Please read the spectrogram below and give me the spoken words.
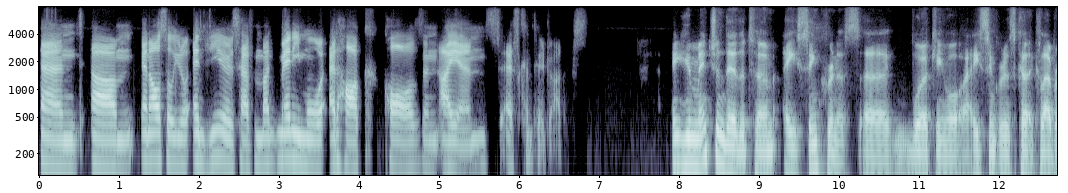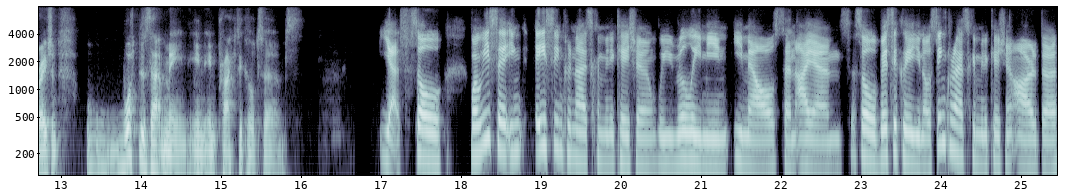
And, um, and also, you know, engineers have many more ad hoc calls and IMs as compared to others. You mentioned there the term asynchronous uh, working or asynchronous co- collaboration. What does that mean in, in practical terms? Yes. So when we say asynchronous communication, we really mean emails and IMs. So basically, you know, synchronized communication are the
